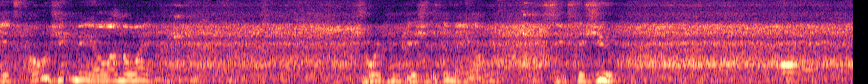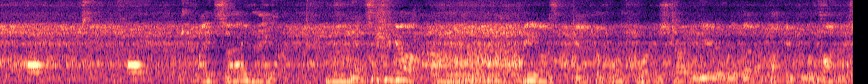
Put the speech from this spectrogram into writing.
It's O.J. Mayo on the way. Jordan dishes to Mayo. Six to shoot. Right side, Mayo. Gets it to go. Mayo's got the fourth quarter started here with a bucket for the Bucks.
